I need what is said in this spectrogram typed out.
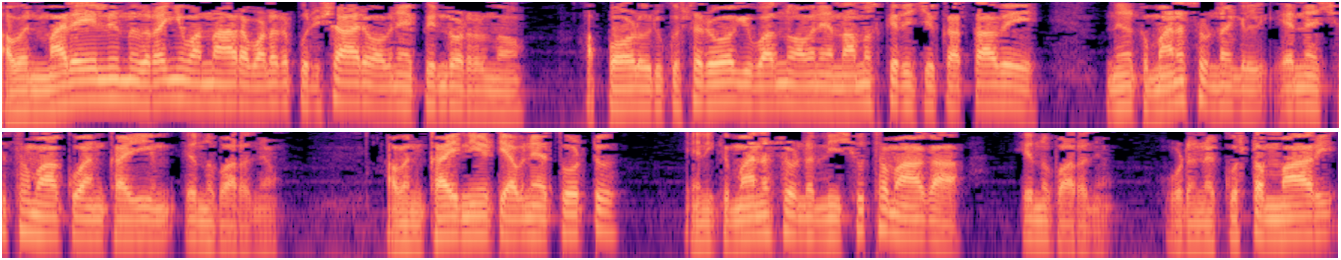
അവൻ മലയിൽ നിന്ന് ഇറങ്ങി വന്നാറ വളരെ പുരുഷാരോ അവനെ പിന്തുടർന്നു. അപ്പോൾ ഒരു കുഷ്ഠരോഗി വന്നു അവനെ നമസ്കരിച്ച് കർത്താവെ നിനക്ക് മനസ്സുണ്ടെങ്കിൽ എന്നെ ശുദ്ധമാക്കുവാൻ കഴിയും എന്ന് പറഞ്ഞു. അവൻ കൈനീട്ടി അവനെ തൊട്ടു എനിക്ക് മനസ്സുണ്ട് നീ ശുദ്ധമാകാ എന്ന് പറഞ്ഞു. ഉടനെ കുഷ്ഠം മാറി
